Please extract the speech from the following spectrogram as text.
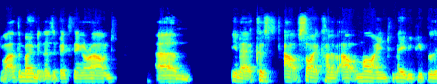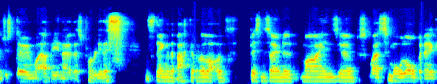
Well, at the moment, there's a big thing around. Um, you know, because out of sight, kind of out of mind. Maybe people are just doing whatever. You know, there's probably this this thing in the back of a lot of business owner minds. You know, where small or big,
